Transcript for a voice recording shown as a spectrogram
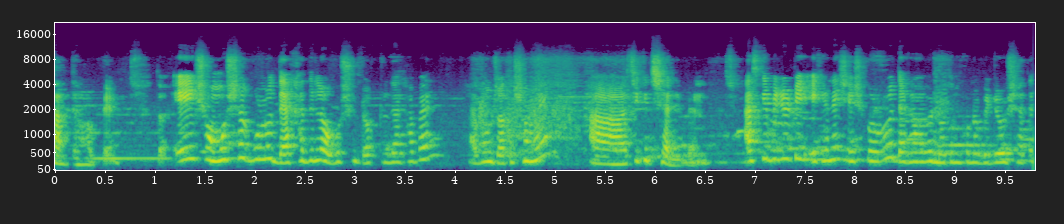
জানতে হবে। তো এই সমস্যাগুলো দেখা দিলে অবশ্যই ডক্টর দেখাবেন এবং যথাসময়ে চিকিৎসা নেবেন। আজকের ভিডিওটি এখানে শেষ করব। দেখা হবে নতুন কোনো ভিডিওর সাথে।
